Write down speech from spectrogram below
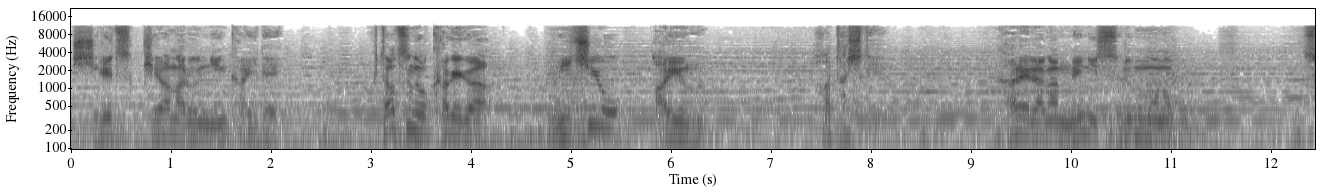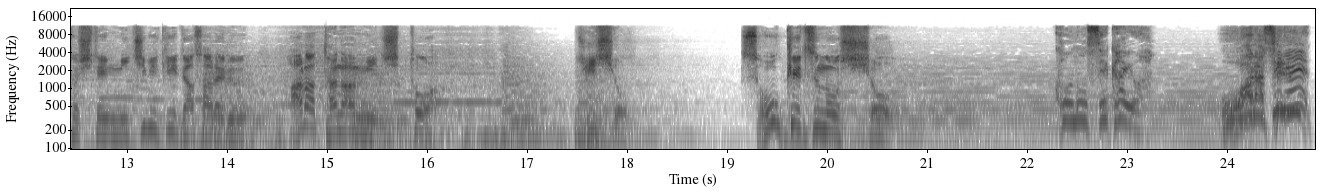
熾烈極まる任界で二つの影が道を歩む。果たして彼らが目にするものそして導き出される新たな道とは。辞書。総決の章。この世界は。終わらせる！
